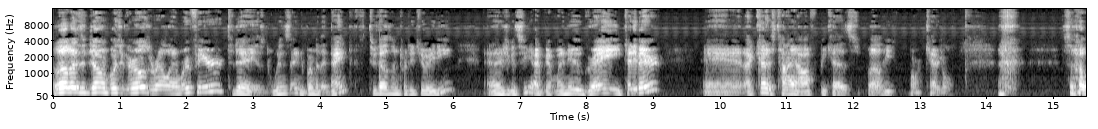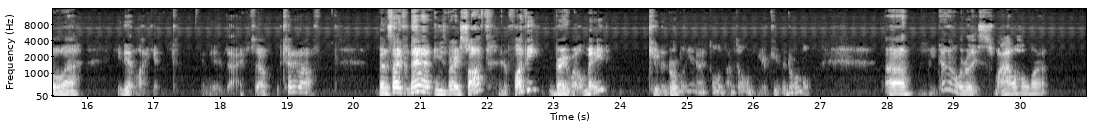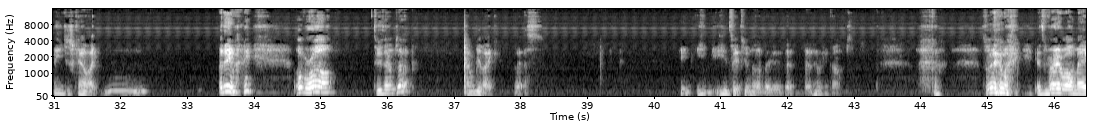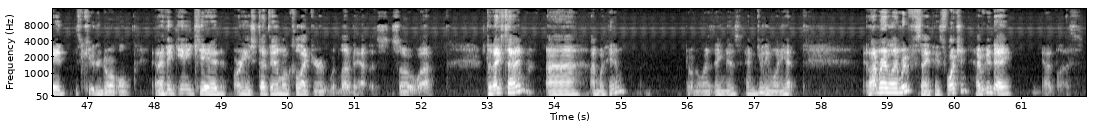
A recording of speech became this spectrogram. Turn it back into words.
Hello, ladies and gentlemen, boys and girls. Lamb Rueff here. Today is Wednesday, November the 9th, 2022 AD. And as you can see, I've got my new gray teddy bear. And I cut his tie off because, well, he's more casual. so, uh, he didn't like it. And neither did I. So, we cut it off. But aside from that, he's very soft and fluffy, very well made, cute and adorable. Yeah, I told him, I told him, you're cute and adorable. Uh, he doesn't really smile a whole lot. He just kind of like, mm. but anyway, overall, two thumbs up. I would be like this. He, he, he'd say two thumbs, but any thumbs. so anyway, it's very well made. It's cute and adorable. And I think any kid or any stuffed animal collector would love to have this. So, uh, until next time, uh, I'm with him. Don't know what his name is. Haven't given him one yet. And I'm Randall M. Saying thanks for watching. Have a good day. God bless.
